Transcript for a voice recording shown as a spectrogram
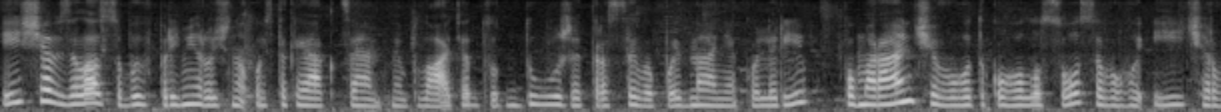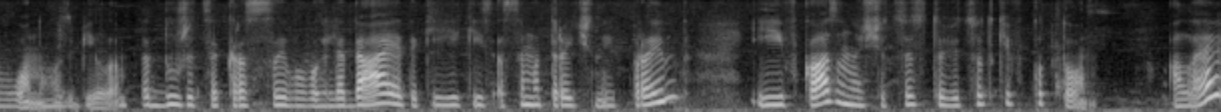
І ще взяла з собою в примірочну ось таке акцентне плаття. Тут дуже красиве поєднання кольорів, помаранчевого, такого лососового і червоного з білим. Дуже це красиво виглядає, такий якийсь асиметричний принт, і вказано, що це 100% котон. Але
